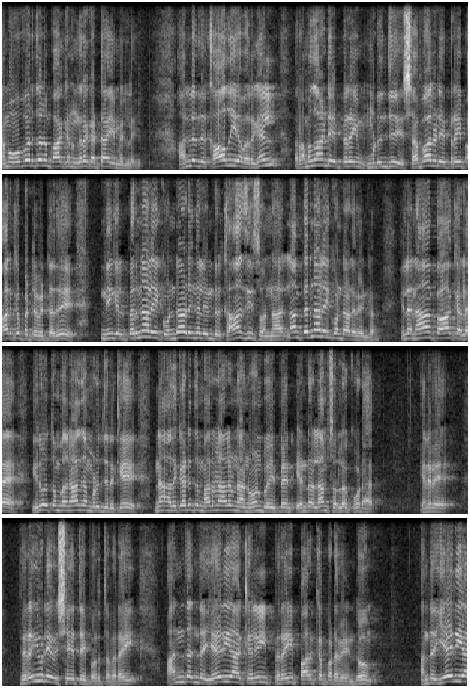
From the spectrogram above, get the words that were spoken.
நம்ம ஒவ்வொருத்தரும் பார்க்கணுங்கிற கட்டாயம் இல்லை. அல்லது காலி அவர்கள் ரமலானுடைய பிறை முடிஞ்சு ஷபாலுடைய பிறை பார்க்கப்பட்டு விட்டது. நீங்கள் பெருநாளை கொண்டாடுங்கள் என்று காசி சொன்னால் நாம் பெருநாளை கொண்டாட வேண்டும். இல்லை நான் பார்க்கல. இருபத்தொன்பது நாள் தான் முடிஞ்சிருக்கு. நான் அதுக்கடுத்து மறுநாளும் நான் நோன்பு வைப்பேன் என்றெல்லாம் சொல்லக்கூடாது. எனவே பிறையுடைய விஷயத்தை பொறுத்தவரை அந்தந்த ஏரியாக்களில் பிறை பார்க்கப்பட வேண்டும். அந்த ஏரியா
